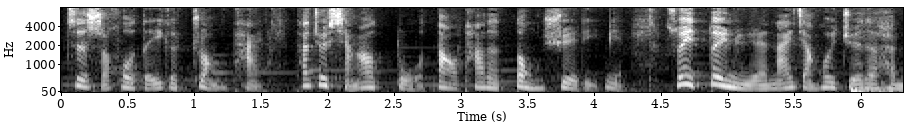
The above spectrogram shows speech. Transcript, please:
这时候的一个状态，他就想要躲到他的洞穴里面。所以对女人来讲，会觉得很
